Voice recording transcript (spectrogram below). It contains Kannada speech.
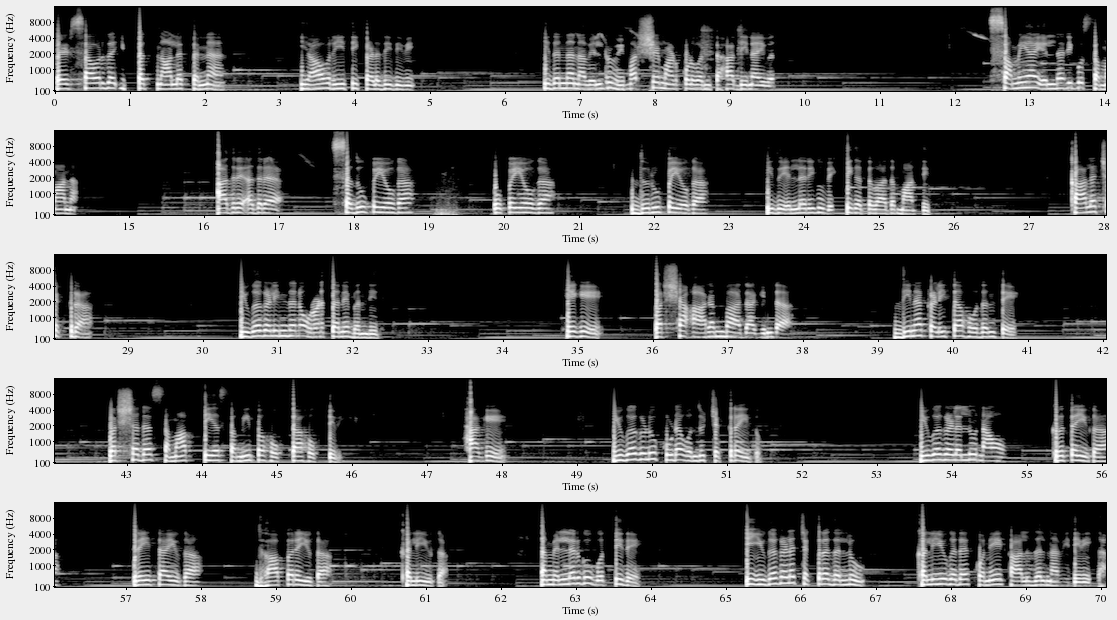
ಎರಡ್ ಸಾವಿರದ ಇಪ್ಪತ್ನಾಲ್ಕನ್ನ ಯಾವ ರೀತಿ ಕಳೆದಿದ್ದೀವಿ, ಇದನ್ನ ನಾವೆಲ್ಲರೂ ವಿಮರ್ಶೆ ಮಾಡ್ಕೊಳ್ಳುವಂತಹ ದಿನ ಇವತ್ತು. ಸಮಯ ಎಲ್ಲರಿಗೂ ಸಮಾನ. ಆದರೆ ಅದರ ಸದುಪಯೋಗ, ಉಪಯೋಗ, ದುರುಪಯೋಗ ಇದು ಎಲ್ಲರಿಗೂ ವ್ಯಕ್ತಿಗತವಾದ ಮಾತಿದೆ. ಕಾಲಚಕ್ರ ಯುಗಗಳಿಂದನೂ ಹೊರಡ್ತಾನೆ ಬಂದಿದೆ. ಹೇಗೆ ವರ್ಷ ಆರಂಭ ಆದಾಗಿಂದ ದಿನ ಕಳೀತಾ ಹೋದಂತೆ ವರ್ಷದ ಸಮಾಪ್ತಿಯ ಸಮೀಪ ಹೋಗ್ತಾ ಹೋಗ್ತೀವಿ. ಹಾಗೆ ಯುಗಗಳು ಕೂಡ ಒಂದು ಚಕ್ರ ಇದು. ಯುಗಗಳಲ್ಲೂ ನಾವು ಕೃತಯುಗ, ತ್ರೇತಾಯುಗ ದ್ವಾಪರ ಯುಗ ಕಲಿಯುಗ. ನಮ್ಮೆಲ್ಲರಿಗೂ ಗೊತ್ತಿದೆ, ಈ ಯುಗಗಳ ಚಕ್ರದಲ್ಲೂ ಕಲಿಯುಗದ ಕೊನೆ ಕಾಲದಲ್ಲಿ ನಾವಿದ್ದೀವಿ ಈಗ.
